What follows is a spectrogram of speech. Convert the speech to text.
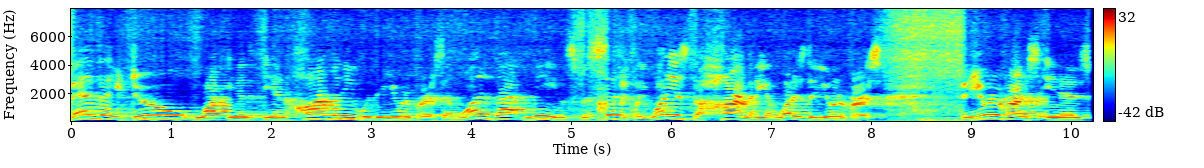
then they do what is in harmony with the universe. And what does that mean specifically? What is the harmony and what is the universe? The universe is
